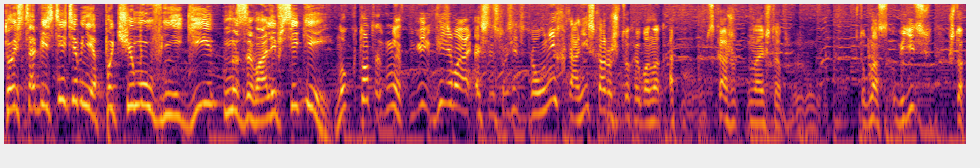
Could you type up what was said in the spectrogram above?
То есть объясните мне, почему в НИГИ называли всегеи? Ну, кто-то, нет, ви- видимо, если спросить это у них, они скажут, что как бы, ну, скажут, знаешь, что, чтобы нас убедить, что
